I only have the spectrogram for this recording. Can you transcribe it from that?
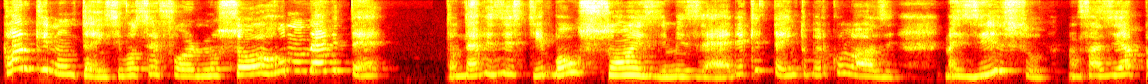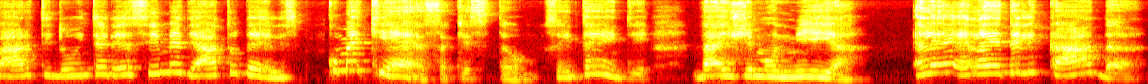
Claro que não tem. Se você for no sorro, não deve ter. Então, deve existir bolsões de miséria que têm tuberculose, mas isso não fazia parte do interesse imediato deles. Como é que é essa questão? Você entende? Da hegemonia. Ela é, ela é delicada.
